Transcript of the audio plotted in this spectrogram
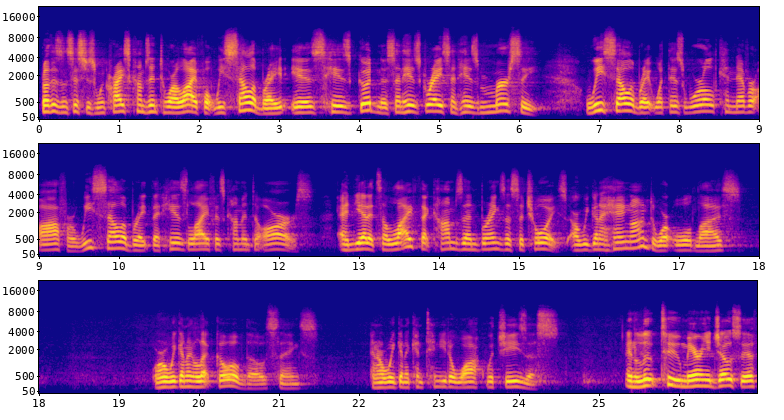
Brothers and sisters, when Christ comes into our life, what we celebrate is his goodness and his grace and his mercy. We celebrate what this world can never offer. We celebrate that his life has come into ours. And yet, it's a life that comes and brings us a choice. Are we going to hang on to our old lives? Or are we going to let go of those things? And are we going to continue to walk with Jesus? In Luke 2, Mary and Joseph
